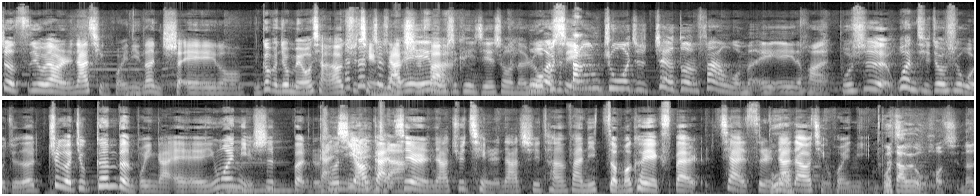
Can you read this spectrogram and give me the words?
这次又要人家请回你，那你吃 A A 喽？你根本就没有想要去请人家吃饭我。是可以接受的。如果不行当桌就是这顿饭我们 A A 的话，不是问题，就是我觉得这个就根本不应该 A A，因为你是本着说你要感谢人家去请人家吃一餐饭，你怎么可以 expect 下一次人家都要请回你？不过大卫，我好奇，那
